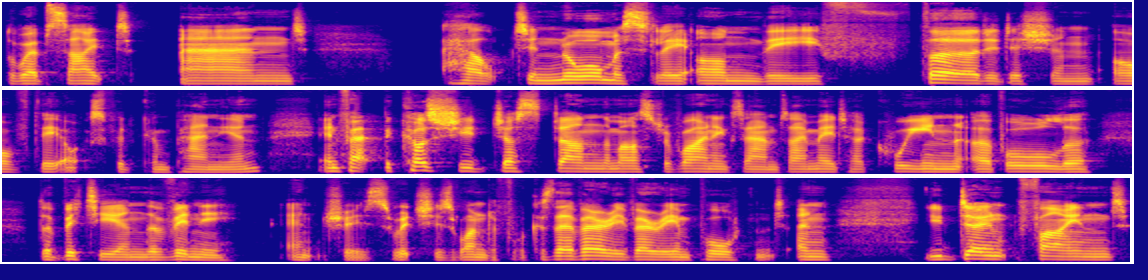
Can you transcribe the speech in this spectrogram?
the website and helped enormously on the third edition of the Oxford Companion. In fact, because she'd just done the Master of Wine exams, I made her queen of all the, the Viti and the Vini entries, which is wonderful because they're very, very important. And you don't find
